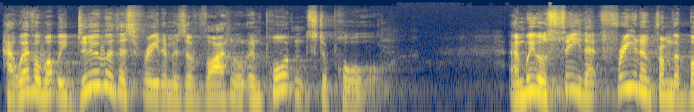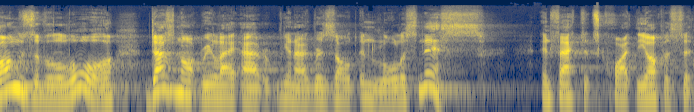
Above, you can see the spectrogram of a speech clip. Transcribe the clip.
However, what we do with this freedom is of vital importance to Paul. And we will see that freedom from the bonds of the law does not relate, uh, you know, result in lawlessness. In fact, it's quite the opposite.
